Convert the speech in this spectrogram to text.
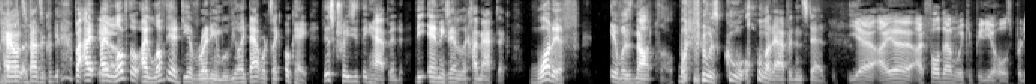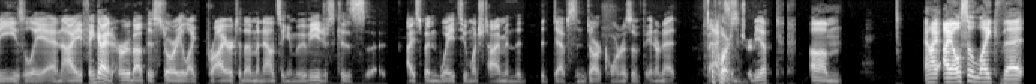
pounds and pounds of cocaine. But I, I love the I love the idea of writing a movie like that where it's like, okay, this crazy thing happened, the ending's anticlimactic. What if it was not though? What if it was cool? What happened instead? Yeah, I uh, I fall down Wikipedia holes pretty easily, and I think I had heard about this story like prior to them announcing a movie, just because I spend way too much time in the, the depths and dark corners of internet facts course. and trivia. Um, and I, I also like that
